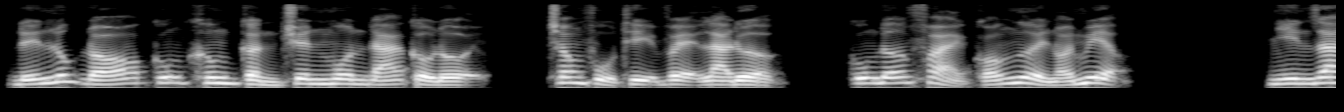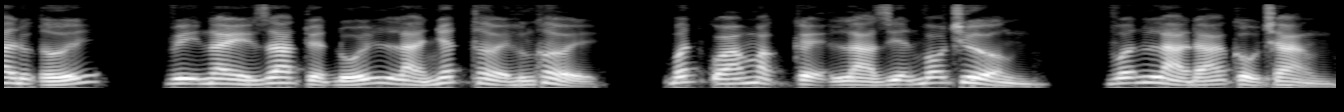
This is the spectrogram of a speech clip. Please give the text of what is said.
Đến lúc đó cũng không cần chuyên môn đá cầu đội, trong phủ thị vệ là được, cũng đỡ phải có người nói miệng. Nhìn ra được tới, vị này ra tuyệt đối là nhất thời hứng khởi, bất quá mặc kệ là diễn võ trường, vẫn là đá cầu chẳng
